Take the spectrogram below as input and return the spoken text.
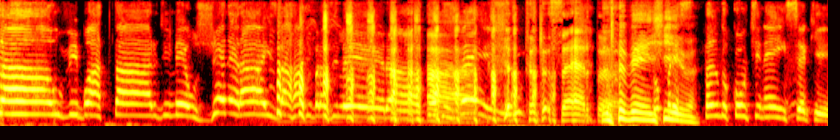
salve, boa tarde, meus generais da Rádio Brasileira! Tudo bem? Tudo certo. Tudo bem, Tô prestando continência aqui.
